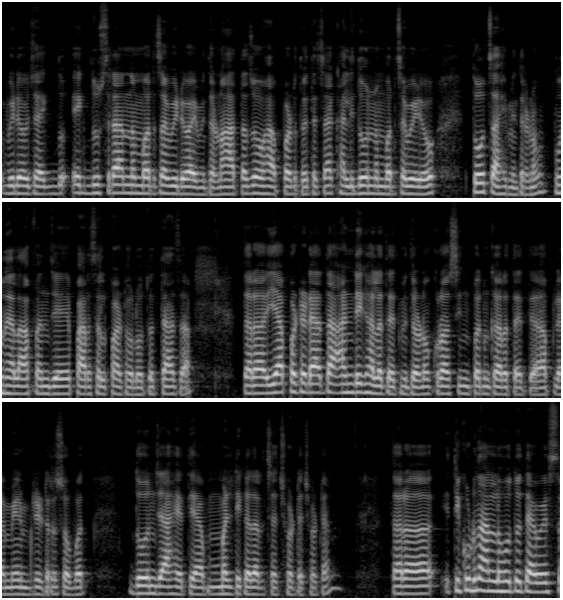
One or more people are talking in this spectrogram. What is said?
व्हिडिओचा एक दु एक दुसऱ्या नंबरचा व्हिडिओ आहे मित्रांनो. आता जो हा पडतो त्याच्याखाली दोन नंबरचा व्हिडिओ तोच आहे मित्रांनो. पुण्याला आपण जे पार्सल पाठवलं होतं त्याचा. तर या पटड्या आता अंडी घालत आहेत मित्रांनो. क्रॉसिंग पण करत आहेत आपल्या मेन ब्रिडरसोबत दोन ज्या आहेत या मल्टी कलरच्या छोट्या छोट्या. तर तिकडून आणलं होतं त्यावेळेस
